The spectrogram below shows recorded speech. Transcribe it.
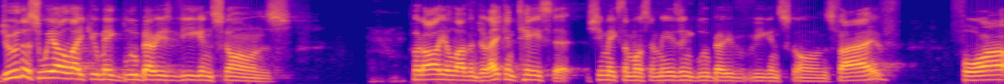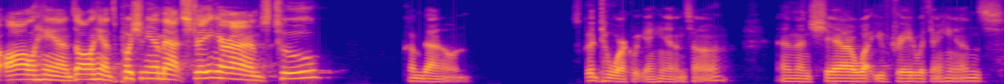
Do this wheel like you make blueberry vegan scones. Put all your love into it. I can taste it. She makes the most amazing blueberry vegan scones. Five, four, all hands, all hands. Push Pushing your mat, straighten your arms. Two, come down. It's good to work with your hands, huh? And then share what you've created with your hands.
